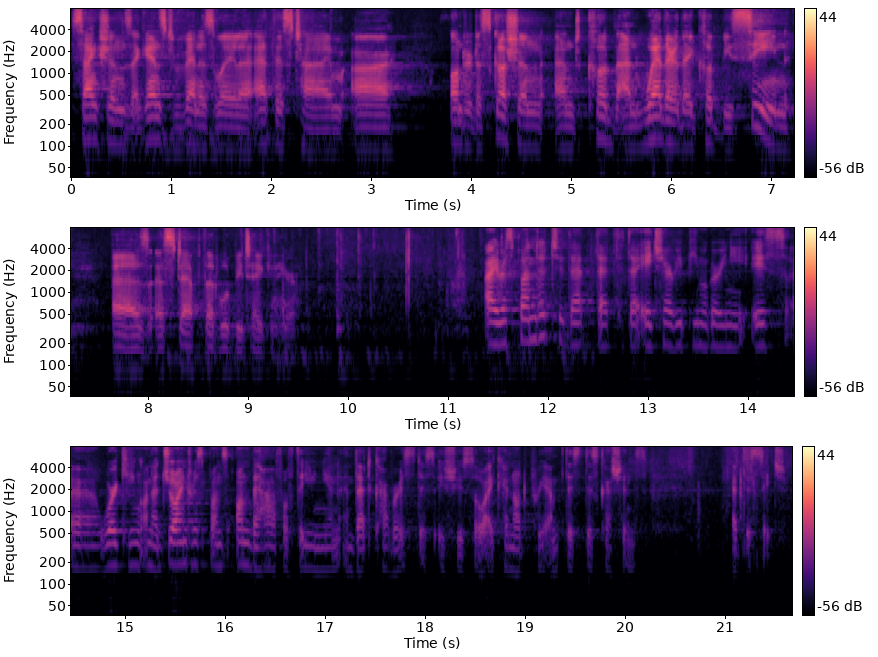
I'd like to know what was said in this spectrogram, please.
sanctions against Venezuela at this time are under discussion and could and whether they could be seen as a step that would be taken here. I responded to that, that the HRVP Mogherini is uh, working on a joint response on behalf of the Union, and that covers this issue, so I cannot preempt these discussions at this stage.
